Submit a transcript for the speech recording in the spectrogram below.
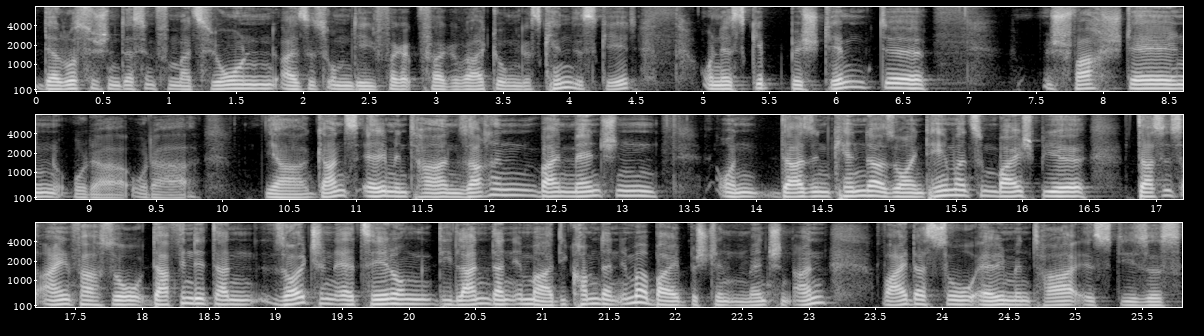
der russischen Desinformation, als es um die Ver Vergewaltigung des Kindes geht. Und es gibt bestimmte Schwachstellen oder, oder ja, ganz elementaren Sachen beim Menschen. Und da sind Kinder so ein Thema zum Beispiel. Das ist einfach so, da findet dann solchen Erzählungen, die landen dann immer, die kommen dann immer bei bestimmten Menschen an, weil das so elementar ist, dieses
